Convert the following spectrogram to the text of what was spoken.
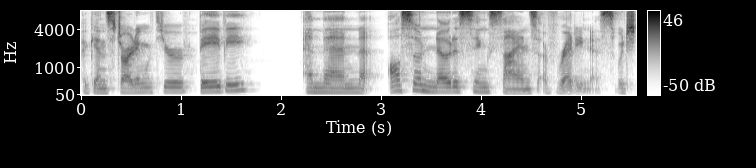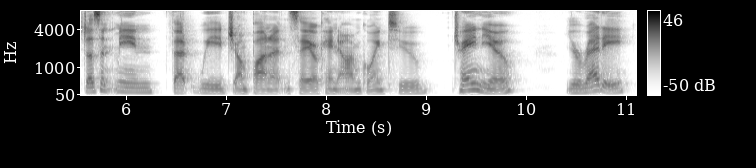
Again, starting with your baby. And then also noticing signs of readiness, which doesn't mean that we jump on it and say, okay, now I'm going to train you. You're ready.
